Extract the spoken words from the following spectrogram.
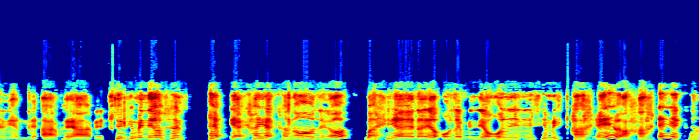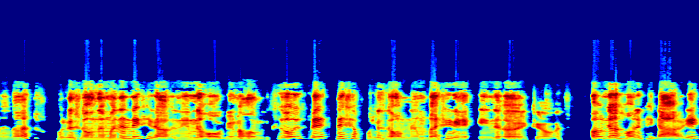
önemli abi abi. Çünkü biliyorsun hep yaka yaka ne oluyor? Başı yaraları olabiliyor. Onun için biz hastaya ve hasta yakınına pozisyonlamanın ne kadar önemli olduğunu anlatıyoruz ve nasıl pozisyonlanması gerektiğini öğretiyoruz. Ondan sonra tedavi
